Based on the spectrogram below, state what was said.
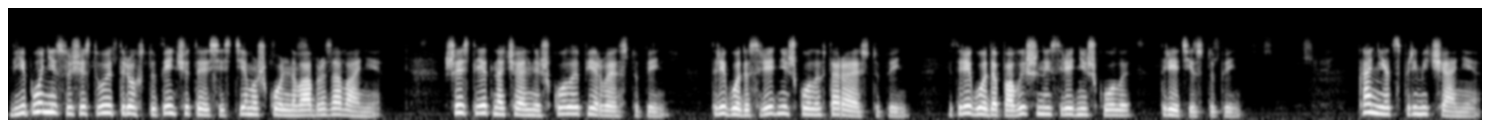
В Японии существует трехступенчатая система школьного образования. Шесть лет начальной школы – первая ступень, три года средней школы – вторая ступень, и три года повышенной средней школы – третья ступень. Конец примечания.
